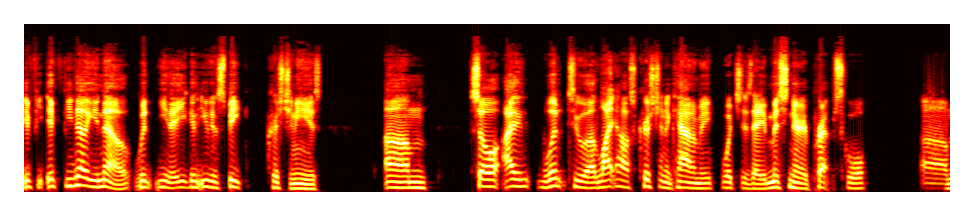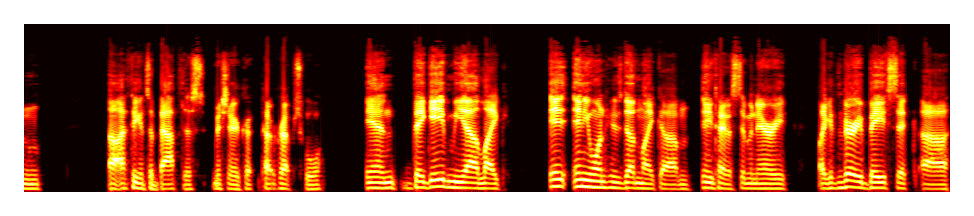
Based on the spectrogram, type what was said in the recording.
if if you know, you know, With- you know, you can you can speak Christianese. Um, so I went to a Lighthouse Christian Academy, which is a missionary prep school. Um, uh, I think it's a Baptist missionary prep, school, and they gave me uh, like anyone who's done like um any type of seminary, like it's very basic, uh,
